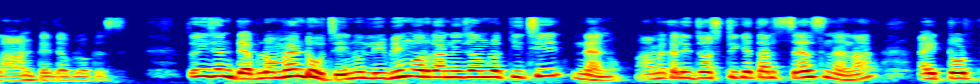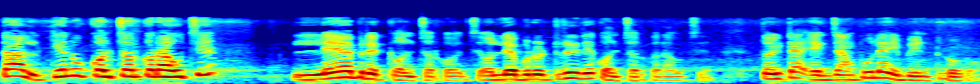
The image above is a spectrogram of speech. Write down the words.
ପ୍ଲାଣ୍ଟଟେ ଡେଭଲପ୍ ହେସି ତ ଇ ଯେନ୍ ଡେଭଲପମେଣ୍ଟ ହଉଛେ ଇନୁ ଲିଭିଂ ଅର୍ଗାନିଜମ୍ର କିଛି ନାଇଁନ ଆମେ ଖାଲି ଜଷ୍ଟ ଟିକେ ତାର ସେଲ୍ସ ନେଲା ଆଇ ଟୋଟାଲ କେନୁ କଲଚର କରାହଉଛେ ଲ୍ୟାବ୍ରେ କଲଚର କରାହଉଛେ ଆଉ ଲାବୋରେଟୋରୀରେ କଲଚର କରାହଉଛେ ତ ଏଇଟା ଏକ୍ଜାମ୍ପଲ୍ ଏଇ ବିଣ୍ଟ୍ରୋର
